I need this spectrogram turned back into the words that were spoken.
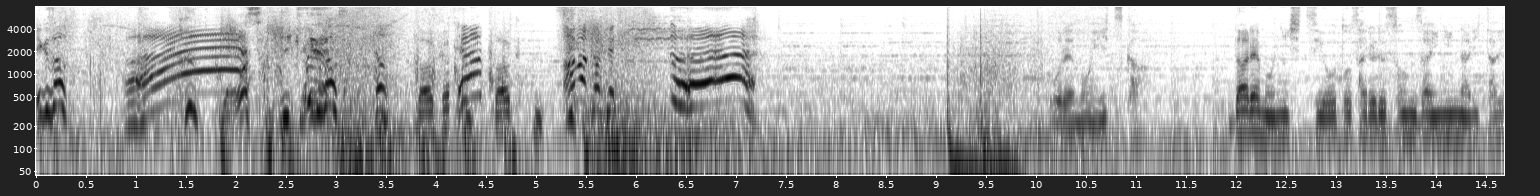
行くぞ。ああ。よし行くぞバカバカ甘かけ。俺もいつか誰もに必要とされる存在になりたい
